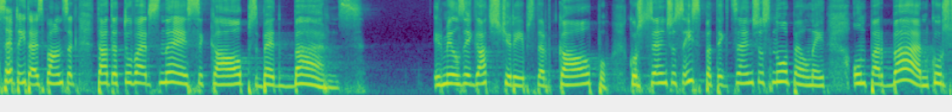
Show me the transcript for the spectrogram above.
Septītais pāns saka, tātad tu vairs neesi kalps, bet bērns. Ir milzīga atšķirība starp kalpu, kurš cenšas izpatikt, cenšas nopelnīt, un par bērnu, kurš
